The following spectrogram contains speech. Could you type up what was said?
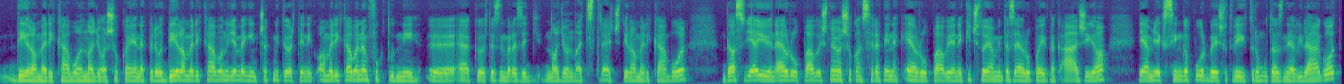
Dél-Amerikából nagyon sokan jönnek. Például Dél-Amerikában ugye megint csak mi történik? Amerikában nem fog tudni ö, elköltözni, mert ez egy nagyon nagy stretch Dél-Amerikából, de az, hogy eljön Európába, és nagyon sokan szeretnének Európába jönni, kicsit olyan, mint az európaiaknak Ázsia, hogy elmegyek Szingapurba, és ott végig tudom utazni a világot.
